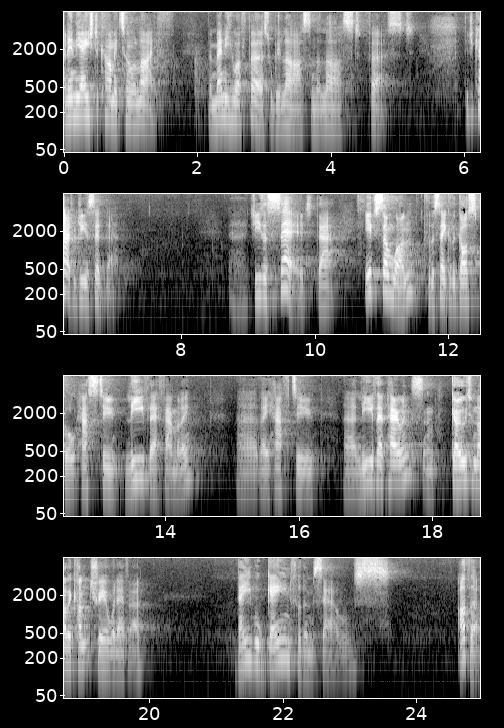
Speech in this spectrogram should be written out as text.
and in the age to come eternal life. The many who are first will be last, and the last first. Did you catch what Jesus said there? Jesus said that if someone, for the sake of the gospel, has to leave their family, uh, they have to uh, leave their parents and go to another country or whatever, they will gain for themselves other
